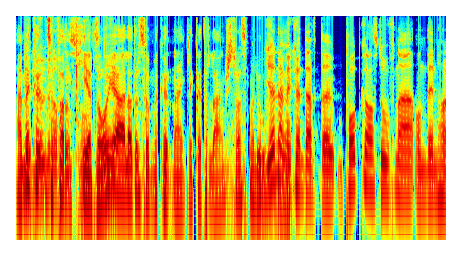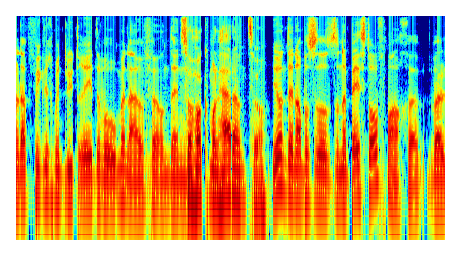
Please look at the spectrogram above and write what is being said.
Aber wir könnten so das Kier. Royal oder so, wir könnten eigentlich an der Langstrasse mal Ja, aufnehmen. nein, wir könnten auf den Podcast aufnehmen und dann halt auch wirklich mit Leuten reden, die rumlaufen und dann... so hock mal her und so. Ja, und dann aber so, so eine Best-of machen, weil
